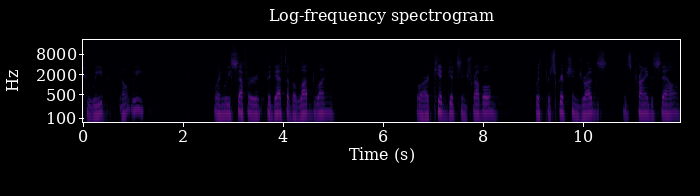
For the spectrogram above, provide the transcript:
to weep, don't we? When we suffer the death of a loved one, or our kid gets in trouble with prescription drugs he's trying to sell,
